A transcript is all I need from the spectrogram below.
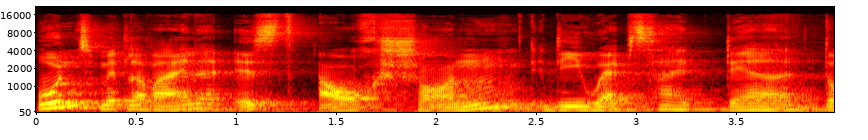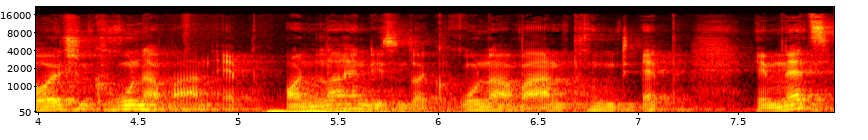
Und mittlerweile ist auch schon die Website der deutschen Corona-Warn-App online. Die ist unter coronawarn.app im Netz.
